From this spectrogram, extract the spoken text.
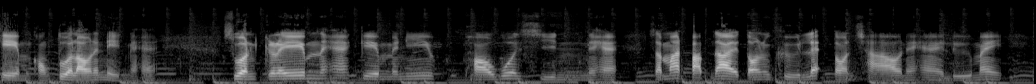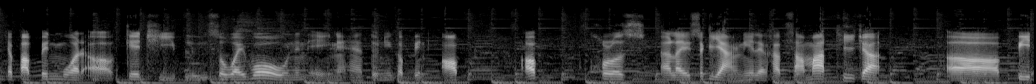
เกมของตัวเรานั่นเองนะฮะส่วนเกมนะฮะเกมอันนี้ Power Shin นะฮะสามารถปรับได้ตอนกลางคืนและตอนเช้านะฮะหรือไม่จะปรับเป็นหมวดเอ่อ Creative หรือ Survival นั่นเองนะฮะตัวนี้ก็เป็น Off Off close อะไรสักอย่างนี่แหละครับ สามารถที่จะปิด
